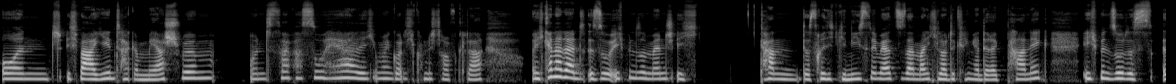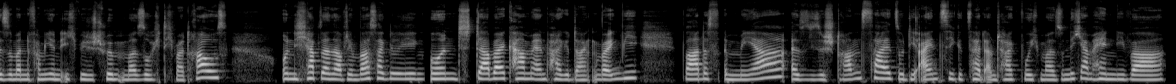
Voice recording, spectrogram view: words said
Und ich war jeden Tag im Meer schwimmen. Und es war einfach so herrlich. Oh mein Gott, ich komme nicht drauf klar. Und ich kann halt, so, also ich bin so ein Mensch, ich kann das richtig genießen, im Meer zu sein. Manche Leute kriegen ja direkt Panik. Ich bin so, dass, also meine Familie und ich, wir schwimmen immer so richtig weit raus. Und ich habe dann auf dem Wasser gelegen und dabei kamen mir ein paar Gedanken, weil irgendwie war das im Meer, also diese Strandzeit, so die einzige Zeit am Tag, wo ich mal so nicht am Handy war,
